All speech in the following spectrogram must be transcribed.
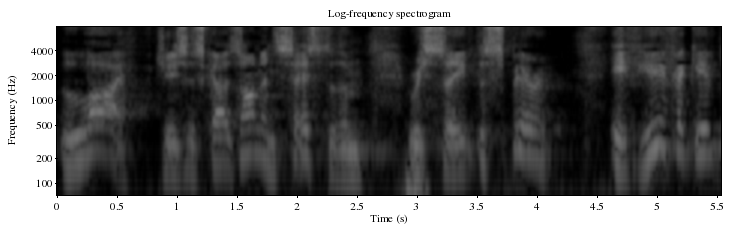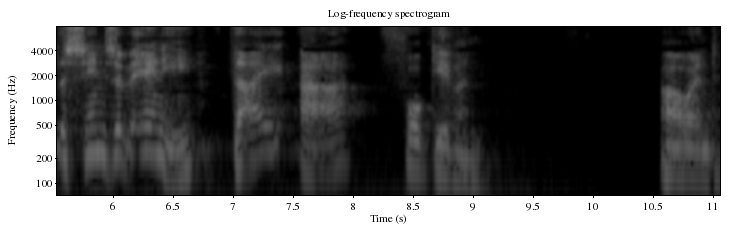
life. Jesus goes on and says to them, Receive the Spirit. If you forgive the sins of any, they are forgiven. Oh, and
